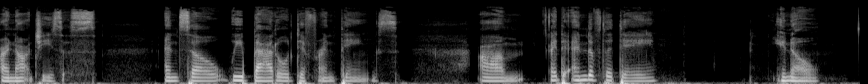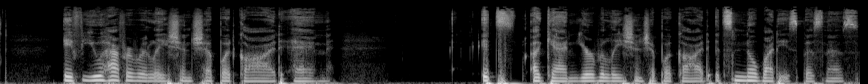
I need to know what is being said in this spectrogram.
are not Jesus. And so we battle different things. Um, at the end of the day, you know, if you have a relationship with God and it's again your relationship with God, it's nobody's business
